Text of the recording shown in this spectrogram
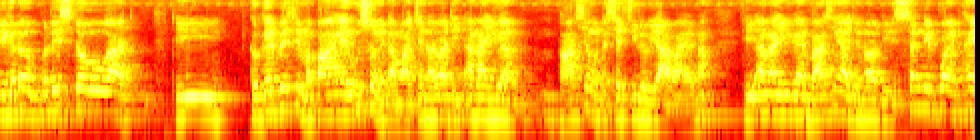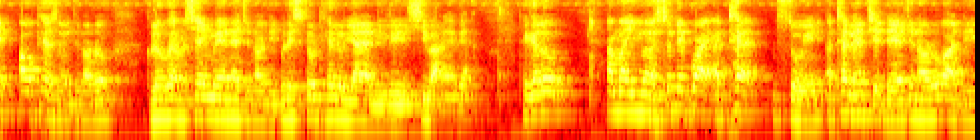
ဒီကလို့ Play Store ကဒီ Google Page မပါခဲ့ဘူးဆိုရင်ဒါမှကျွန်တော်တို့ကဒီ MIUM version ကိုတစ်ချက်ကြည့်လို့ရပါတယ်နော်ဒီ MIUM version ကကျွန်တော်ဒီ7.5 out ထက်ဆိုရင်ကျွန်တော်တို့ global မချိန်မဲနဲ့ကျွန်တော်ဒီ Play Store ထည့်လို့ရတဲ့နည်းလေးရှိပါတယ်ဗျတကယ်လို့ MIUM 7.5အထက်ဆိုရင်အထက်လည်းဖြစ်တယ်ကျွန်တော်တို့ကဒီ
